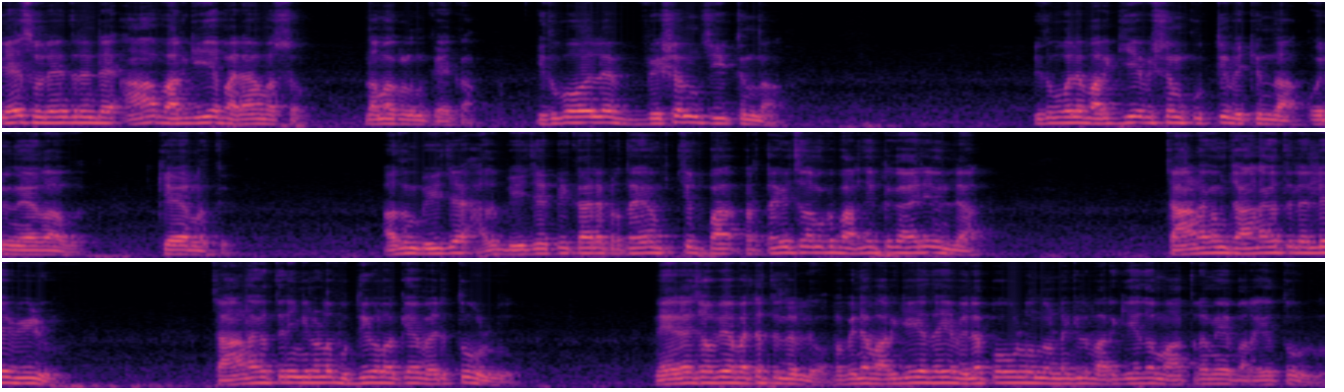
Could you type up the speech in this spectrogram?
കെ സുരേന്ദ്രന്റെ ആ വർഗീയ പരാമർശം നമുക്കൊന്ന് കേൾക്കാം. ഇതുപോലെ വിഷം ചീറ്റുന്ന ഇതുപോലെ വർഗീയ വിഷം കുത്തിവെക്കുന്ന ഒരു നേതാവ് കേരളത്തിൽ. അതും ബി ജെ അത് ബി ജെ പിക്കാരെ പ്രത്യേകിച്ച് പ്രത്യേകിച്ച് നമുക്ക് പറഞ്ഞിട്ട് കാര്യമില്ല. ചാണകം ചാണകത്തിലല്ലേ വീഴും? ചാണകത്തിന് ഇങ്ങനെയുള്ള ബുദ്ധികളൊക്കെ വരുത്തുള്ളൂ നേരെ ചൊവ്വയെ പറ്റത്തില്ലല്ലോ. അപ്പൊ പിന്നെ വർഗീയതയെ വിലപ്പോവുള്ളൂ എന്നുണ്ടെങ്കിൽ വർഗീയത മാത്രമേ പറയത്തുള്ളൂ.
